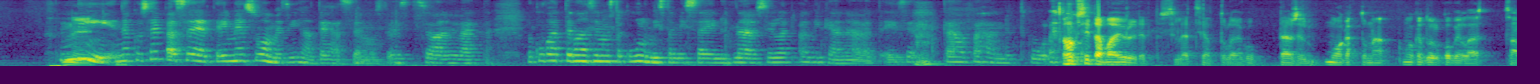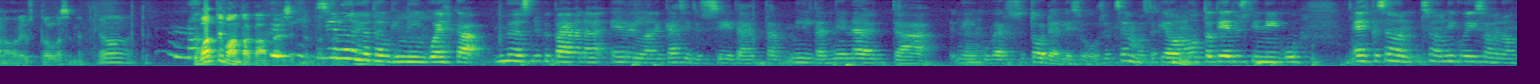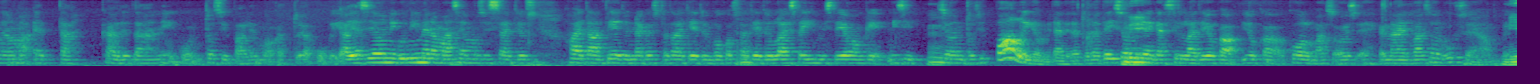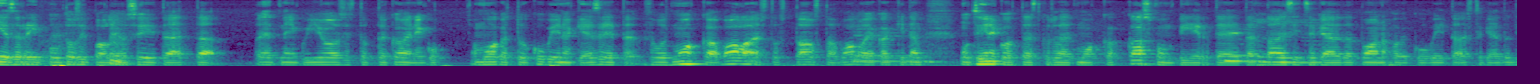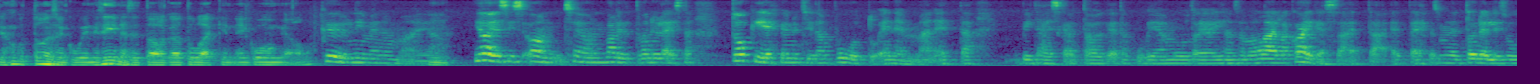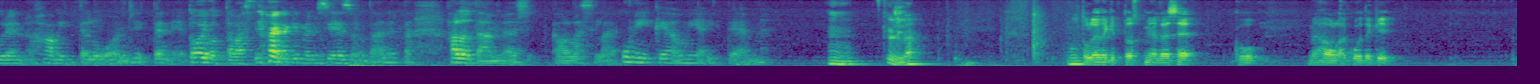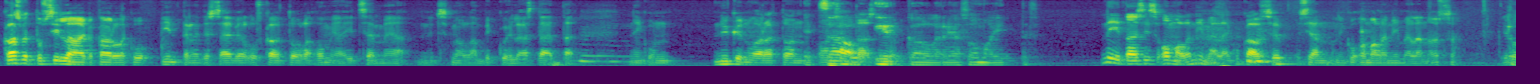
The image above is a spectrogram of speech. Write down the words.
Niin, no kun sepä se, että ei me Suomessa ihan tehdä semmoista. Ja sitten se on hyvä, että no kuvaatte vaan semmoista kulmista, missä ei nyt näy sillä, että ai mikä näy. Että ei se, tää on vähän nyt kuule. Onko sitä vain yritetty sillä, että sieltä tulee joku täysin muokattuna, muokatuilla kovilla ja sanoo just tollasen, että joo, että No, kuvaatte vaan takapäin sitten. Siinä on jotenkin niin kuin ehkä myös nykypäivänä erilainen käsitys siitä, että miltä ne näyttää niin kuin versus se todellisuus. Että semmoistakin on, mutta tietysti niin kuin, ehkä se on, se on niin kuin isoin ongelma, että käytetään niin kuin tosi paljon muokattuja kuvia. Ja se on niin kuin nimenomaan semmoisissa, että jos haetaan tietyn näköistä tai tietyn kokoista tai tietynlaista ihmistä johonkin, niin sit Mm. se on tosi paljon, mitä niitä tulee. Et ei se ole Niin. mitenkään sillä että joka, joka kolmas olisi ehkä näin, vaan se on useampi. Niin ja se riippuu tosi paljon Mm. siitä, että et niinku joo, siis totta kai niinku muokattua kuvia näkee se, että sä voit muokkaa valaistusta, taustaa, valoa ja kaikki tämä, mutta siinä kohtaa, sit kun sä lähdet muokkaa kasvonpiirteitä, Mm. tai sitten sä käytät vanhoja kuvia, tai sitten sä käytät jonkun toisen kuvia, niin siinä sitten alkaa tuleekin niinku ongelma. Kyllä, nimenomaan. Joo. Mm. Mm. joo, ja siis on, se on valitettavan yleistä. Toki ehkä nyt siitä on puhuttu enemmän, että pitäisi käyttää oikeita kuvia ja muuta, ja ihan samalla lailla kaikessa, että, että ehkä semmoinen todellisuuden havittelu on sitten toivottavasti ainakin mennyt siihen suuntaan, että halutaan myös olla sillä uniikkeja omia itseämme. Mm, kyllä. Mulla tuli jotenkin tuosta mieleen se, kun me ollaan kuitenkin kasvettu sillä aikakaudella, kun internetissä ei vielä uskallettu olla omia itsemme ja nyt sitten me ollaan pikkuhiljaa sitä, että mm. niin kun nykynuoret on... Et on sä sit ollut Irk-galleria oma itsesi. Niin, tai siis omalla nimellä, ei kukaan ole siellä niin kuin omalla nimellä noissa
